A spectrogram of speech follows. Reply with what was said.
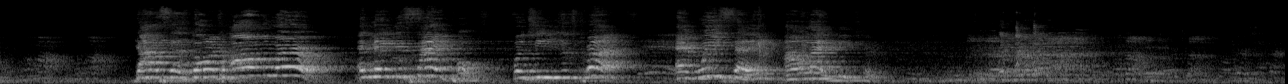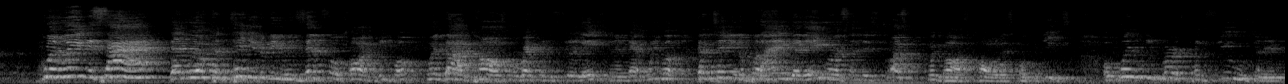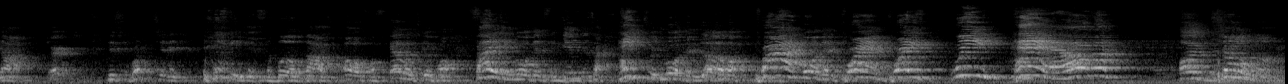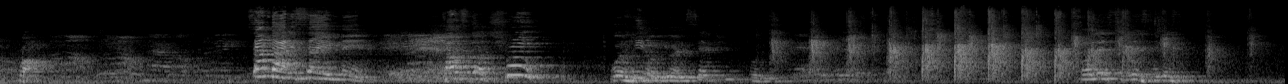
God says, go into all the world and make disciples for Jesus Christ. And we say, I don't like big. When we decide that we'll continue to be resentful toward people when God calls for reconciliation and that we will continue to put anger, and ignorance, and distrust when God's call is for peace. Or when we birth confusion in God's church, disruption and pettiness above God's call for fellowship, or fighting more than forgiveness, or hatred more than love, or pride more than prayer and praise, we have a Jonah problem. Somebody say amen. Because the truth will heal you and set you free. So listen, listen, listen.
